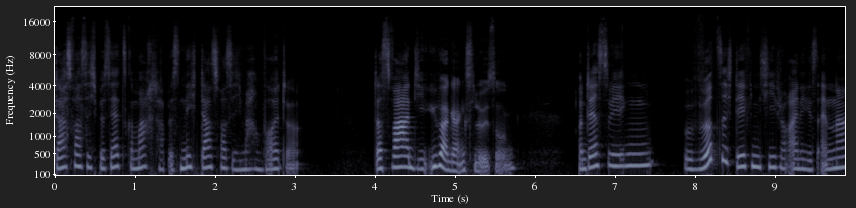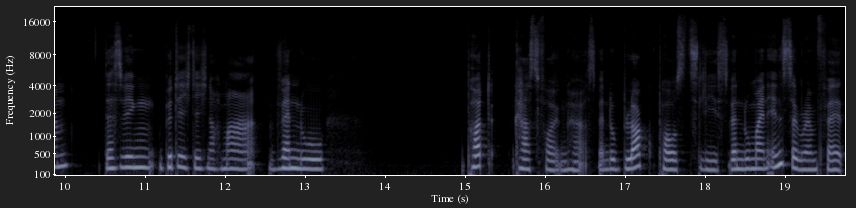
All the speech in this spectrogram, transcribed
das, was ich bis jetzt gemacht habe, ist nicht das, was ich machen wollte. Das war die Übergangslösung. Und deswegen wird sich definitiv noch einiges ändern. Deswegen bitte ich dich nochmal, wenn du Podcast-Folgen hörst, wenn du Blogposts liest, wenn du mein Instagram-Feed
